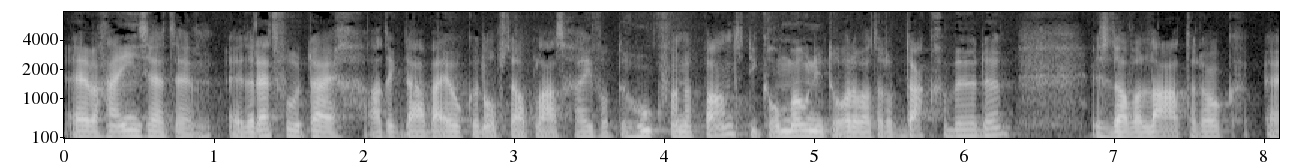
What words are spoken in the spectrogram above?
Uh, we gaan inzetten. Uh, de redvoertuig had ik daarbij ook een opstelplaats gegeven op de hoek van het pand. Die kon monitoren wat er op het dak gebeurde. Dus dat we later ook uh,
